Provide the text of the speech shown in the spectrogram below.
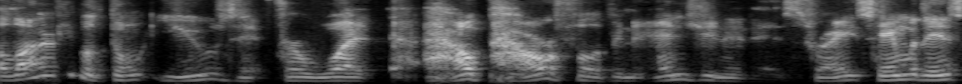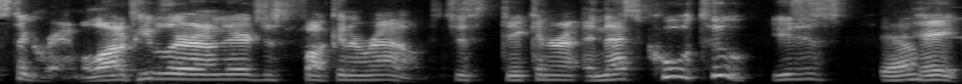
a lot of people don't use it for what how powerful of an engine it is, right? Same with Instagram. A lot of people are on there just fucking around, just dicking around, and that's cool too. You just yeah hey,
